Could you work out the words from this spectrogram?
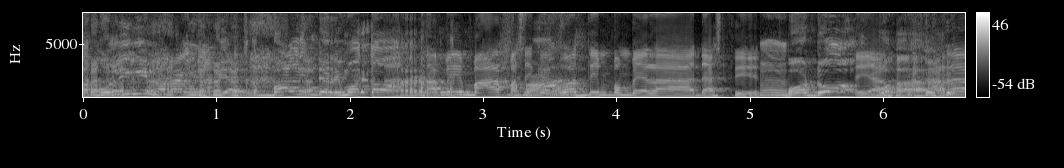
tegulingin orangnya biar kebalik dari motor. tapi maaf pasti kan gue tim pembela Dustin. Bodoh. Iya, Gua. karena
